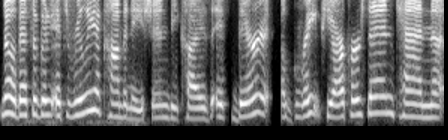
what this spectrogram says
no, that's a good it's really a combination because if they're a great PR person can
